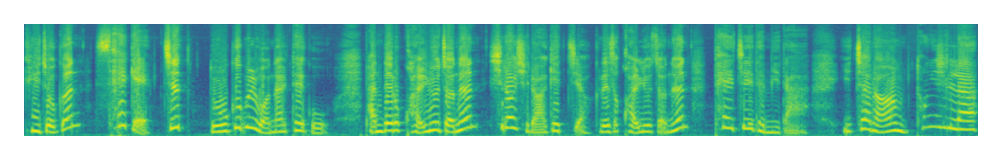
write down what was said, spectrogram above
귀족은 세계, 즉 노급을 원할 테고 반대로 관료전은 싫어 싫어 하겠지요. 그래서 관료전은 폐지됩니다. 이처럼 통일신라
